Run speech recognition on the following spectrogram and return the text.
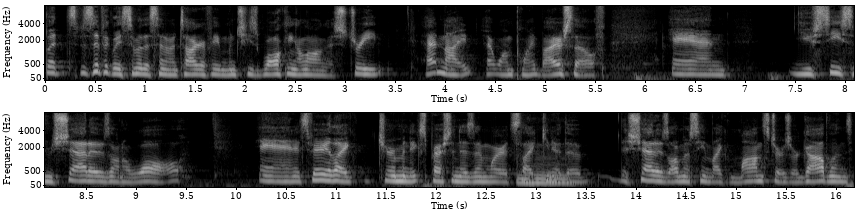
But specifically, some of the cinematography when she's walking along a street at night at one point by herself, and you see some shadows on a wall, and it's very like German expressionism, where it's like you know the the shadows almost seem like monsters or goblins,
